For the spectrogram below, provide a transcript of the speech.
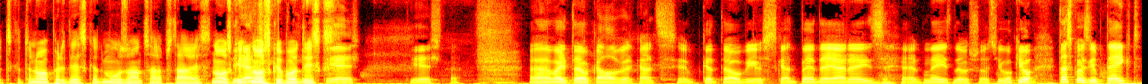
kad tu nopirdies, kad mūzons apstājas, noskri, noskripo disks. Tieši, tieši tā. Uh, vai tev, Kalvi, ir kāds, kad tev bijusi kāda pēdējā reize ar neizdevušos joku? Jo tas, ko es gribu teikt,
